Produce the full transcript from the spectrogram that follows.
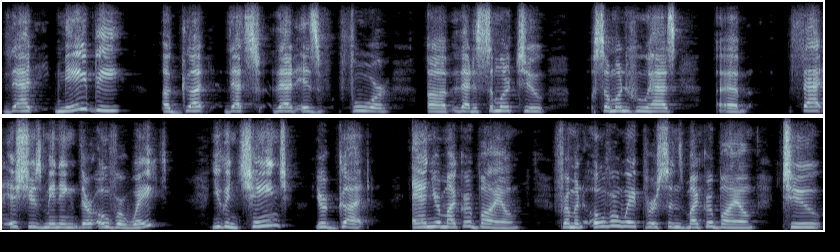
that may be a gut that's, that is for, uh, that is similar to someone who has um, fat issues, meaning they're overweight. You can change your gut and your microbiome from an overweight person's microbiome to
